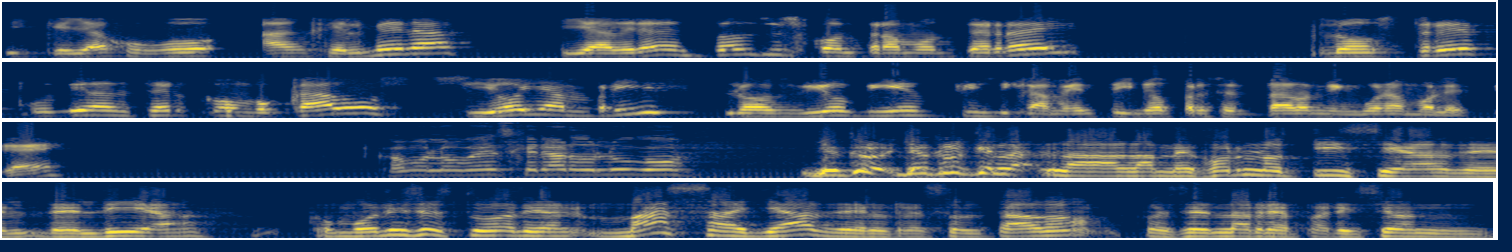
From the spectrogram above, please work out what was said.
y que ya jugó Ángel Mena, y Adrián entonces contra Monterrey, los tres pudieran ser convocados si hoy Ambriz los vio bien físicamente y no presentaron ninguna molestia. ¿eh? ¿Cómo lo ves, Gerardo Lugo? Yo creo, yo creo que la, la, mejor noticia del, del, día, como dices tú, Adrián, más allá del resultado, pues es la reaparición,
